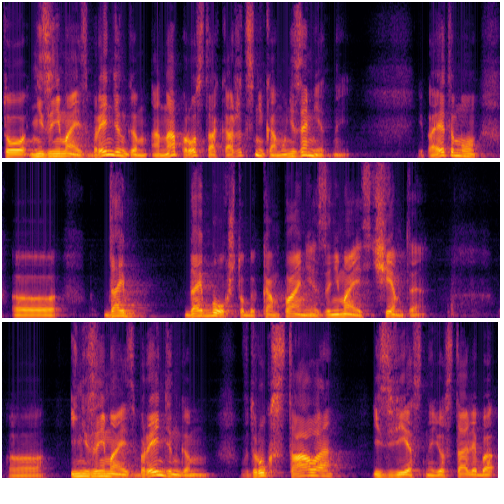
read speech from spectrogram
то не занимаясь брендингом, она просто окажется никому незаметной. И поэтому э, дай, дай бог, чтобы компания, занимаясь чем-то э, и не занимаясь брендингом, вдруг стала известной, ее стали бы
